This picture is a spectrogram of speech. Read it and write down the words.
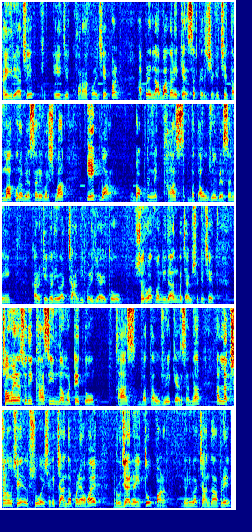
ખાઈ રહ્યા છીએ, એ જે ખોરાક હોય છે પણ આપણે લાંબા ગાળે કેન્સર કરી શકે છે. તમાકુના વ્યસને વર્ષમાં એકવાર ડૉક્ટરને ખાસ બતાવવું જોઈએ વ્યસની, કારણ કે ઘણીવાર ચાંદી પડી જાય તો શરૂઆતમાં નિદાન બચાવી શકે છે. છ મહિના સુધી ખાંસી ન મટે તો ખાસ બતાવવું જોઈએ કેન્સરના આ લક્ષણો છે. શું હોય છે કે ચાંદા પડ્યા હોય, રૂજાય નહીં તો પણ ઘણીવાર ચાંદા આપણે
